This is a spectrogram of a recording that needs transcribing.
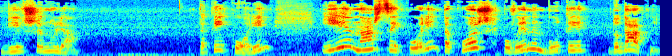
більше нуля. Такий корінь. І наш цей корінь також повинен бути додатним.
